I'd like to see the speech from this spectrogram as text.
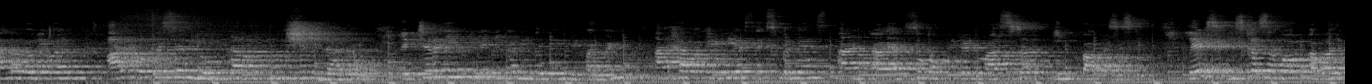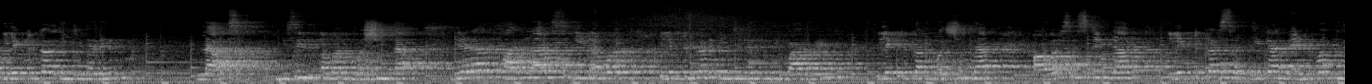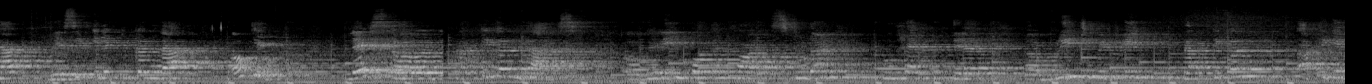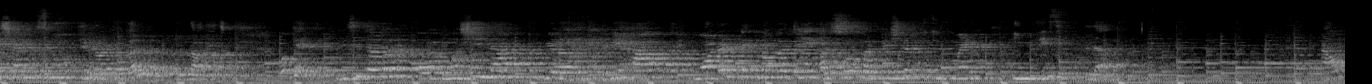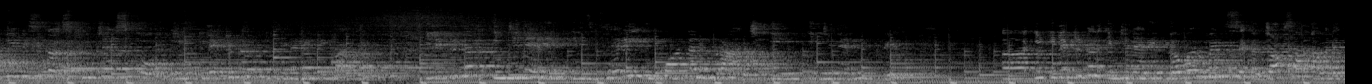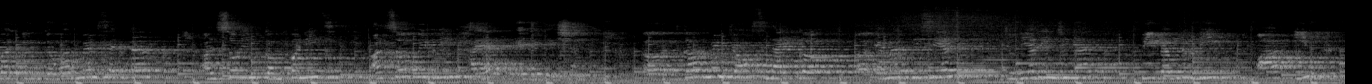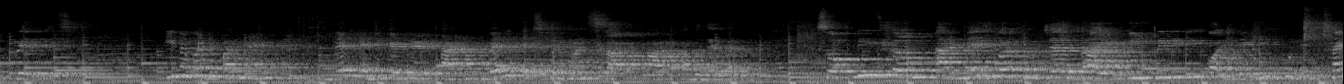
Hello everyone, I am Professor Yogita Shiv Jadhav, lecturer in Electrical Engineering Department. I have 8 years experience and I also completed Master in Power System. Let's discuss about our electrical engineering labs. This is our machine lab. There are 5 labs in our electrical engineering department. Electrical machine lab, power system lab, electrical circuit and network lab, basic electrical lab, Okay, let's uh, electrical engineering, government jobs are available in government sector, also in companies, also we doing higher education.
